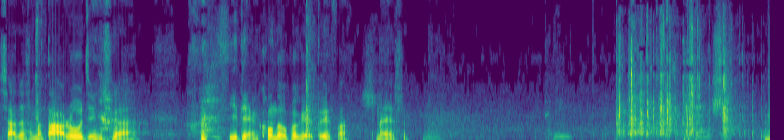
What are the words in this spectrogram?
想着什么打入进去啊，一点空都不给对方，那也是。可以，上。嗯。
